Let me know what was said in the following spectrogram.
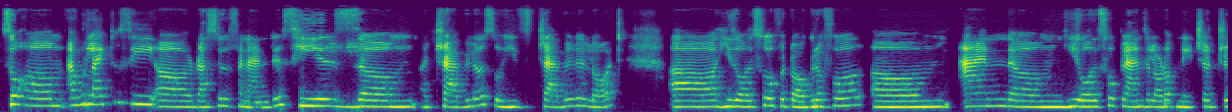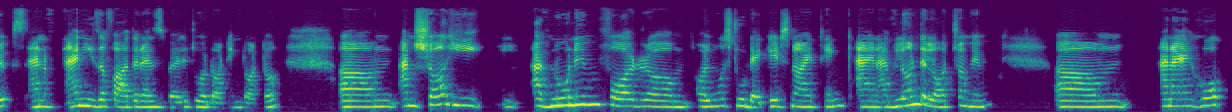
So um, I would like to see uh, Russell Fernandez. He is um, a traveler, so he's traveled a lot. Uh, he's also a photographer, um, and um, he also plans a lot of nature trips. and And he's a father as well to a doting daughter. Um, I'm sure he. I've known him for um, almost two decades now, I think, and I've learned a lot from him. Um, and i hope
